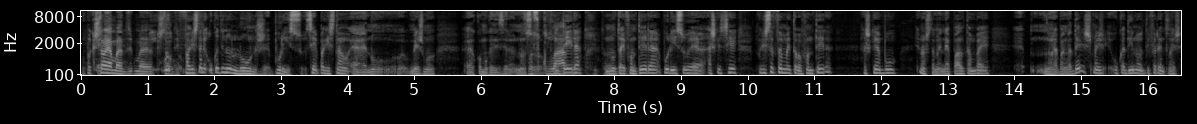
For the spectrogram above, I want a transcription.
O Paquistão é uma, uma questão o diferente. Paquistão é um bocadinho longe, por isso. Se o Paquistão é no mesmo, como quer dizer, fosse colado fronteira, não tem fronteira, por isso é, acho que se o Paquistão também tem uma fronteira, acho que é bom. E nós também, Nepal também, eh, não é Bangladesh, mas um bocadinho diferente, mas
